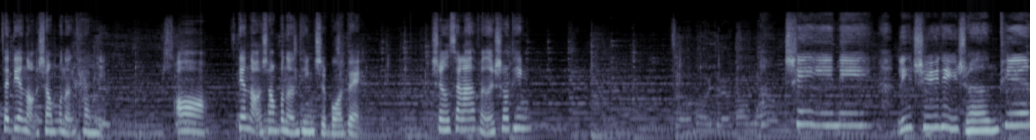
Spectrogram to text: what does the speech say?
在电脑上不能看你哦，电脑上不能听直播，对。谢谢酸辣粉的收听。记你离去的转变，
